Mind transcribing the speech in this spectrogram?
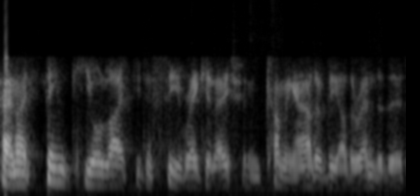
And I think you're likely to see regulation coming out of the other end of this,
